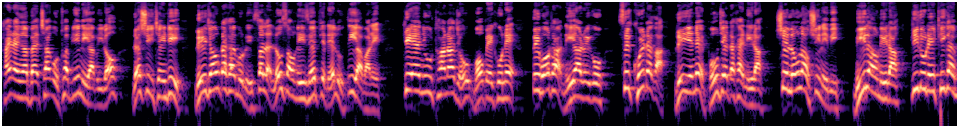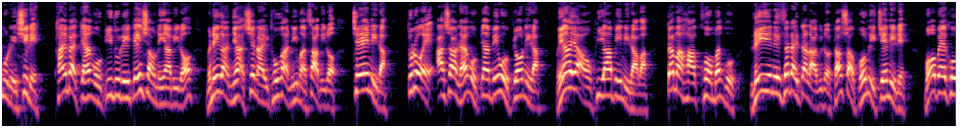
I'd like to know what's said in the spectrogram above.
ထိုင်းနိုင်ငံဘက်အခြမ်းကိုထွက်ပြေးနေရပြီးတော့လက်ရှိအချိန်ထိလေကြောင်းတိုက်ခိုက်မှုတွေဆက်လက်လှုပ်ဆောင်နေဆဲဖြစ်တယ်လို့သိရပါတယ်။ KNU ဌာနချုပ်မော်ဘယ်ခုနဲ့တေဘောထနေရာတွေကိုစစ်ခွေးတက်ကလေရင်နဲ့ဘုံကျဲတက်ခိုက်နေတာရှစ်လုံးလောက်ရှိနေပြီးမီးလောင်နေတာပြည်သူတွေထိခိုက်မှုတွေရှိတယ်ထိုင်းဘက်ကန်းကိုပြည်သူတွေတင်းရှောင်နေရပြီးတော့မနေ့ကည8နာရီထိုးကနီးမှစပြီးတော့ကျဲနေတာသူတို့ရဲ့အာရှလမ်းကိုပြန်ပေးဖို့ပြောနေတာမရရအောင်ဖိအားပေးနေတာပါတက်မဟာခွန်ဘက်ကိုလေရင်တွေဇက်တိုက်တက်လာပြီးတော့တောက်လျှောက်ဘုံတွေကျင်းနေတယ်မော်ဘယ်ကို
